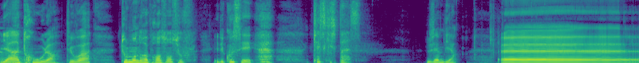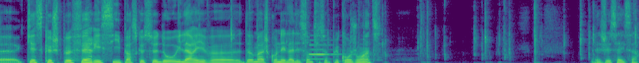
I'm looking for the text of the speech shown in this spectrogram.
Il y a un trou là, tu vois Tout le monde reprend son souffle. Et du coup, c'est... Qu'est-ce qui se passe? J'aime bien. Euh, Qu'est-ce que je peux faire ici? Parce que ce Do, il arrive... euh, dommage qu'on ait la descente qui soit plus conjointe. J'essaye ça.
